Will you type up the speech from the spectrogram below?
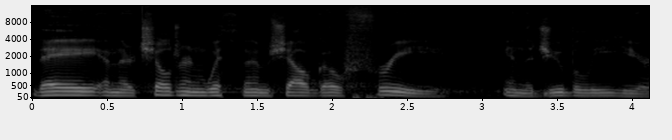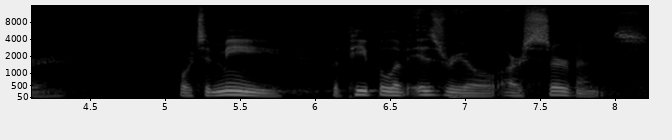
they and their children with them shall go free in the Jubilee year. For to me, the people of Israel are servants.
